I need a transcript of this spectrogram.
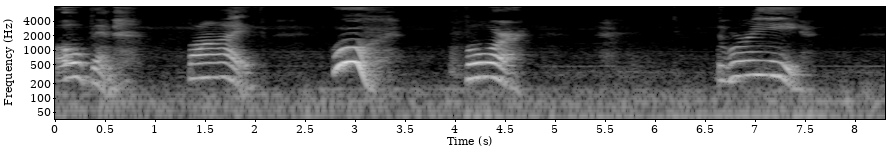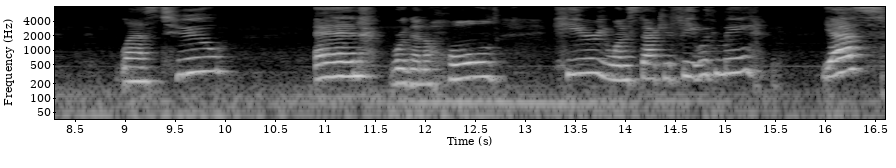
Open. Five. Woo. Four. Three last two, and we're gonna hold here. You wanna stack your feet with me? Yes,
